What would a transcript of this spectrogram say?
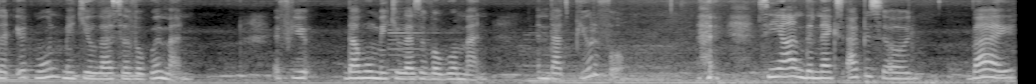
that it won't make you less of a woman. If you that will make you less of a woman and that's beautiful. See you on the next episode. Bye.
